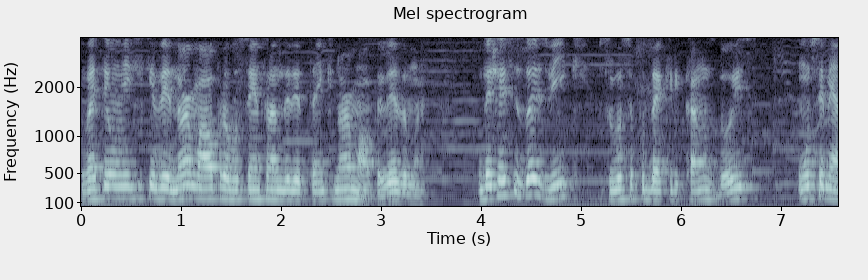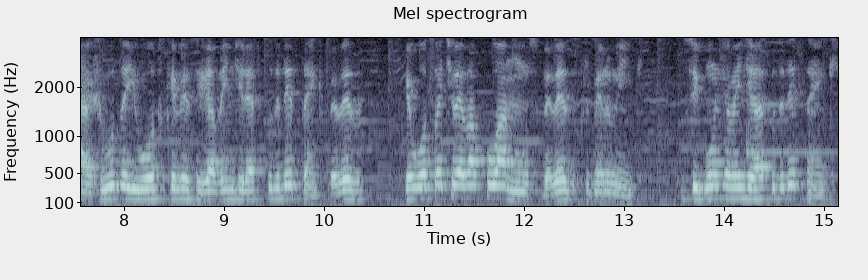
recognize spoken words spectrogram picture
Vai ter um link que ver normal para você entrar no DD Tank normal, beleza, mano? Vou deixar esses dois links, se você puder clicar nos dois. Um você me ajuda e o outro ver se já vem direto pro DD Tank, beleza? Porque o outro vai te levar pro anúncio, beleza? O primeiro link. O segundo já vem direto pro DD Tank.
